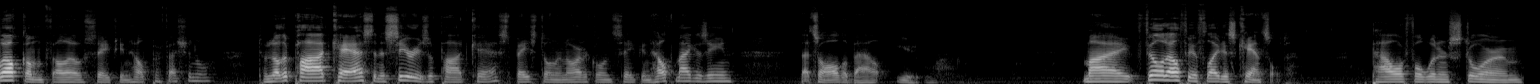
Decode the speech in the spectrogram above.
Welcome, fellow safety and health professional, to another podcast and a series of podcasts based on an article in Safety and Health magazine that's all about you. My Philadelphia flight is canceled. A powerful winter storm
